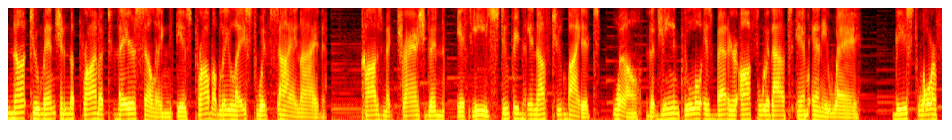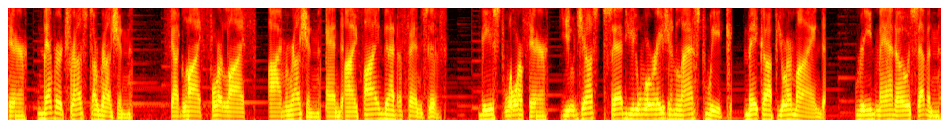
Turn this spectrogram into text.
not to mention the product they're selling, is probably laced with cyanide. Cosmic Trash Bin, if he's stupid enough to buy it, well, the gene pool is better off without him anyway. Beast Warfare, never trust a Russian. Thug Life for Life, I'm Russian and I find that offensive. Beast Warfare, you just said you were Asian last week, make up your mind. Readman07,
